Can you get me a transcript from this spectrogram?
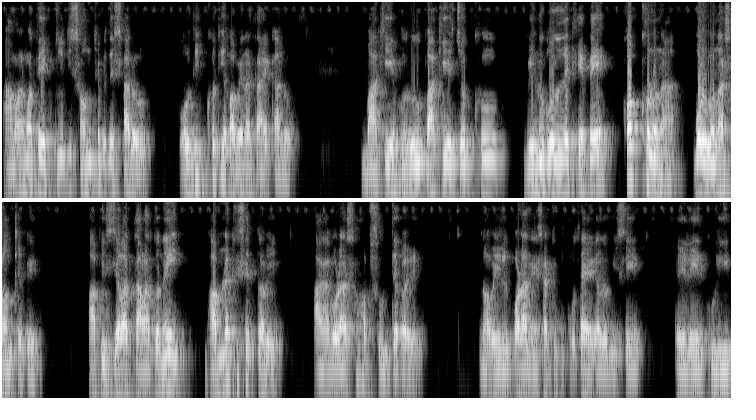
আমার মতে একটু যদি সংক্ষেপেতে সারো, অধিক ক্ষতি হবে না তাই কারও। বাঁকিয়ে ভুরু, পাকিয়ে চক্ষু, বিনু বললে খেপে কখনো না, বলব না সংক্ষেপে। আপিস যাওয়ার তাড়া তো নেই, ভাবনা কিসের তবে? আগাগোড়া সব শুনতে হবে। নভেল পড়া নেশাটুকু কোথায় গেল মিশে? রেলের কুলির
